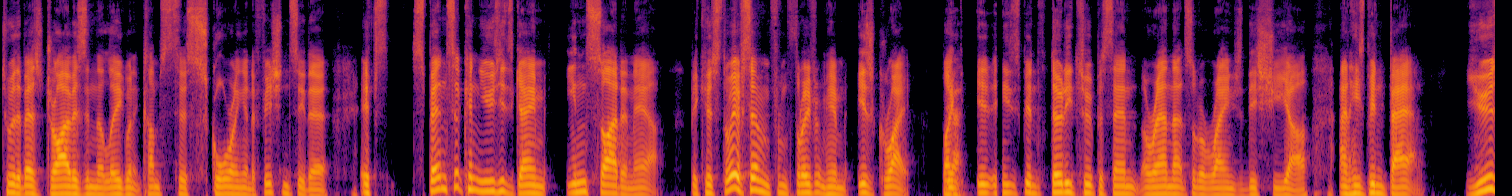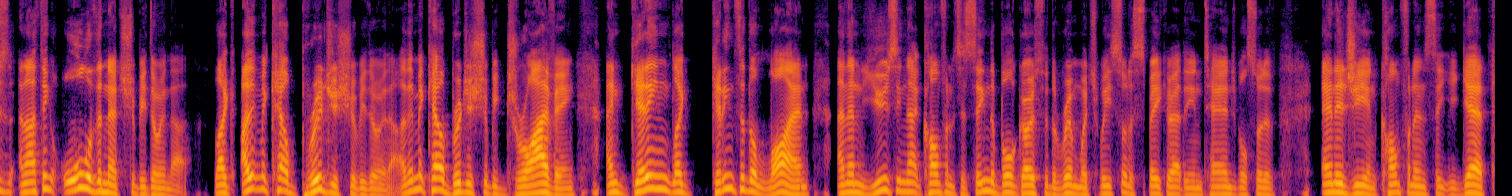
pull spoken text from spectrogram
two of the best drivers in the league when it comes to scoring and efficiency there. If Spencer can use his game inside and out, because three of seven from three from him is great. Like yeah. it, he's been 32% around that sort of range this year, and he's been bad. Use and I think all of the Nets should be doing that. Like I think Mikal Bridges should be doing that. I think Mikal Bridges should be driving and getting like getting to the line and then using that confidence and seeing the ball go through the rim, which we sort of speak about the intangible sort of energy and confidence that you get,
